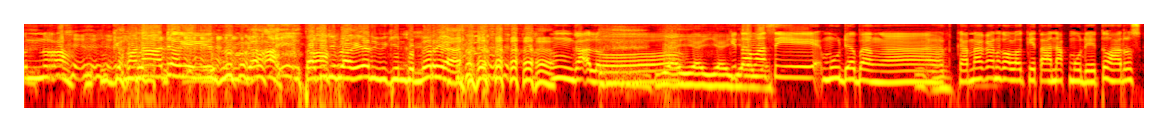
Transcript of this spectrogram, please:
bener ah. Mana ada kayak gitu. Enggak ah, tapi di belakangnya dibikin bener ya. Enggak loh. Iya, iya, iya, Kita iya. masih muda banget. Karena kan kalau kita anak muda itu harus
